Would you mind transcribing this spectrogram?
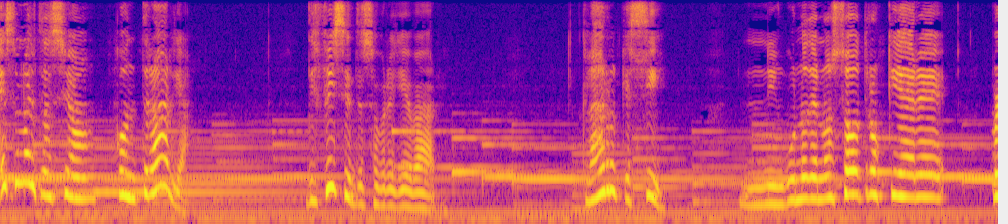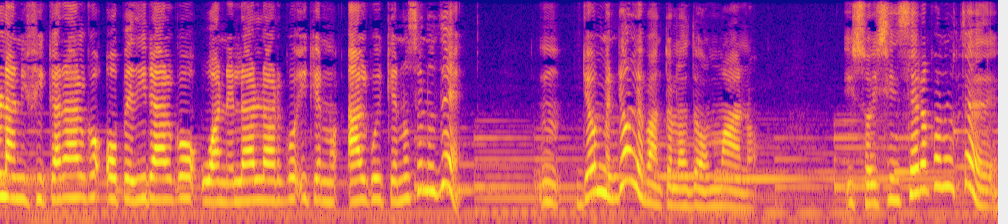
es una situación contraria, difícil de sobrellevar Claro que sí. Ninguno de nosotros quiere planificar algo o pedir algo o anhelar algo y que no, algo y que no se nos dé. Mm, yo, yo levanto las dos manos y soy sincera con ustedes.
